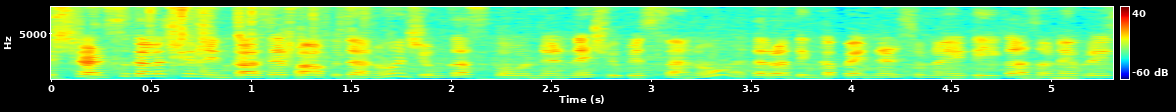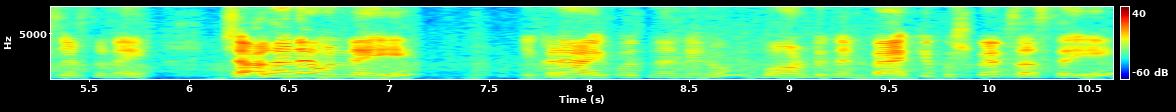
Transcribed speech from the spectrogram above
స్టడ్స్ కలెక్షన్ నేను కాసేపు ఆపుతాను. జుంకాస్ నిన్నే చూపిస్తాను. ఆ తర్వాత ఇంకా పెండెంట్స్ ఉన్నాయి టీకాస్ ఉన్నాయి బ్రేస్లెట్స్ ఉన్నాయి. చాలానే ఉన్నాయి. ఇక్కడే అయిపోతున్నాను నేను. బాగుంటుందండి. బ్యాగ్కి పుష్ బ్యాగ్స్ వస్తాయి.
